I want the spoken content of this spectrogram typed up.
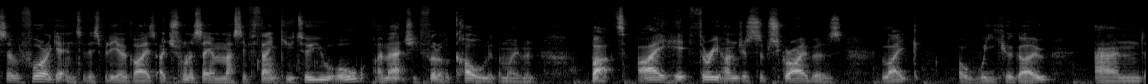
so before I get into this video guys, I just want to say a massive thank you to you all. I'm actually full of a cold at the moment, but I hit 300 subscribers like a week ago, and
